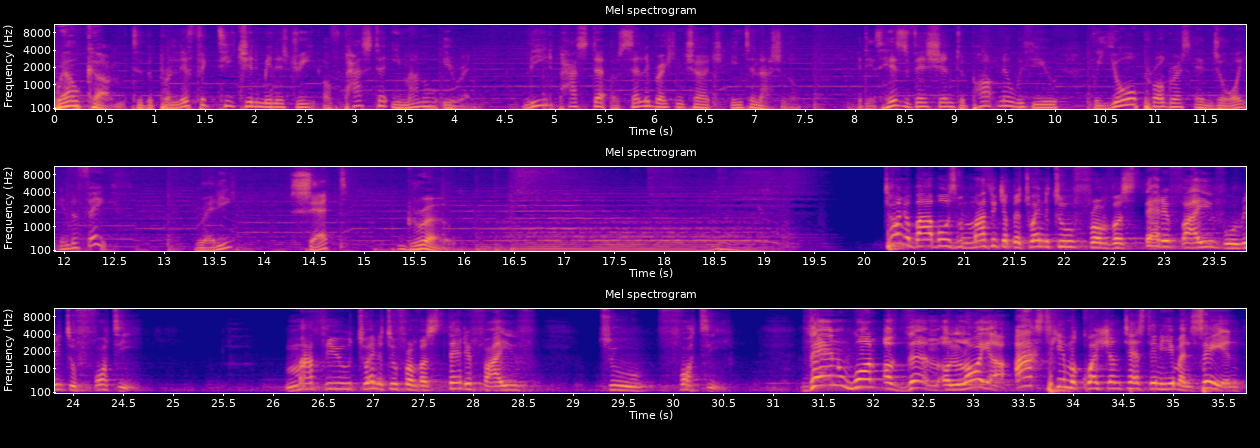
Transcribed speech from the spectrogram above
Welcome to the prolific teaching ministry of Pastor Emmanuel Iren, lead pastor of Celebration Church International. It is his vision to partner with you for your progress and joy in the faith. Ready, set, grow. Turn your Bibles, Matthew chapter 22, from verse 35, we'll read to 40. Matthew 22, from verse 35 to 40. Then one of them, a lawyer, asked him a question, testing him and saying,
